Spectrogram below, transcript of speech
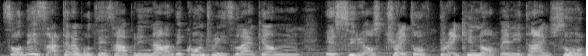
So these are terrible things happening now. The country is like um, a serious threat of breaking up anytime soon.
